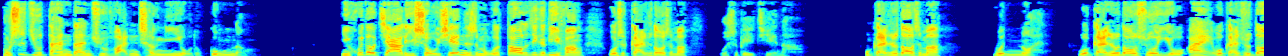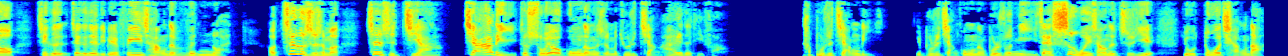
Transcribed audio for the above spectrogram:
不是就单单去完成你有的功能。你回到家里，首先是什么？我到了这个地方，我是感受到什么？我是被接纳，我感受到什么？温暖。我感受到说有爱，我感受到这个这个这里边非常的温暖。哦，这个是什么？这是家，家里的首要功能是什么？就是讲爱的地方，它不是讲理，也不是讲功能，不是说你在社会上的职业有多强大，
